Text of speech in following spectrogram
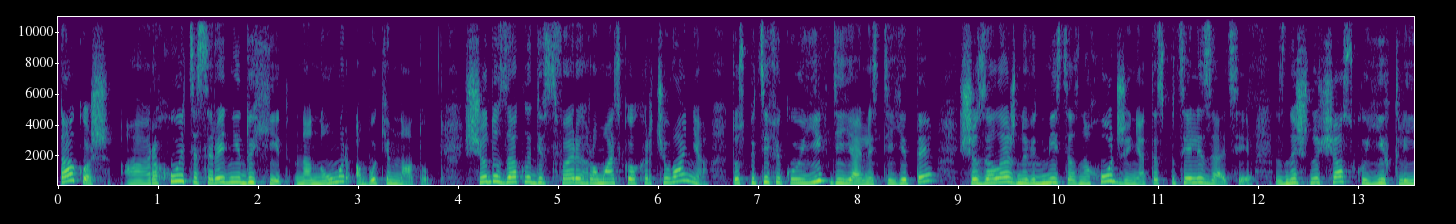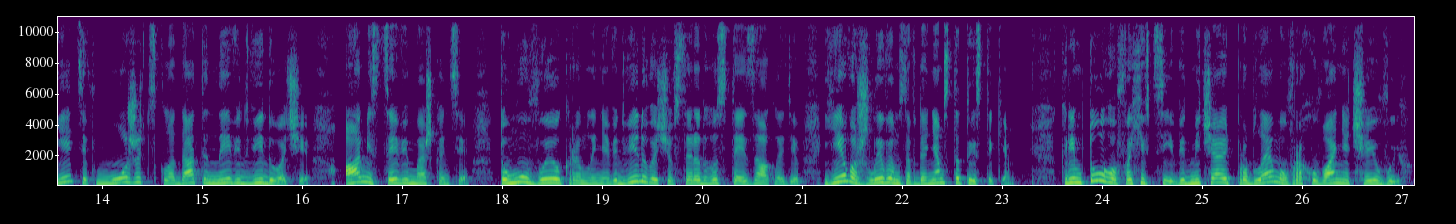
Також рахується середній дохід на номер або кімнату. Щодо закладів сфери громадського харчування, то специфікою їх діяльності є те, що залежно від місця знаходження та спеціалізації, значну частку їх клієнтів можуть складати не відвідувачі, а місцеві мешканці. Тому виокремлення відвідувачів серед гостей закладів є важливим завданням статистики. Крім того, фахівці відмічають проблему врахування чайових.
